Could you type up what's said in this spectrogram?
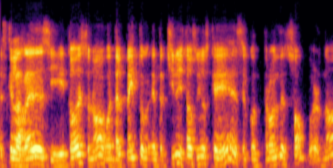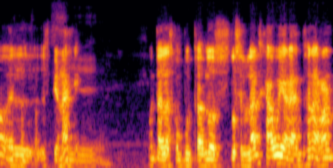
es que las redes y todo esto, ¿no? Cuenta el pleito entre China y Estados Unidos, ¿qué es? El control del software, ¿no? El, espionaje. Cuenta las computadoras, los, los celulares Huawei empezaron a agarrar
